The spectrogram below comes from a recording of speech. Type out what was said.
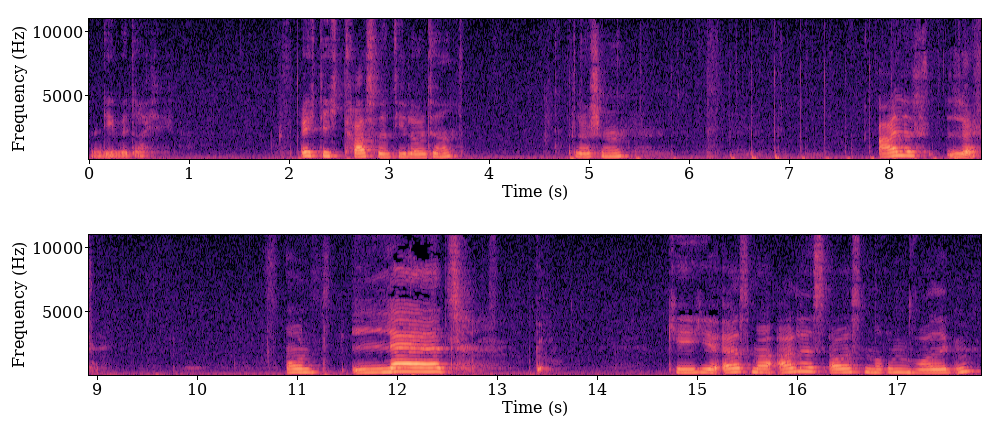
Die wird richtig, richtig krass wird die Leute. Löschen. Alles löschen. Und let's go. Okay, hier erstmal alles außenrum Wolken.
